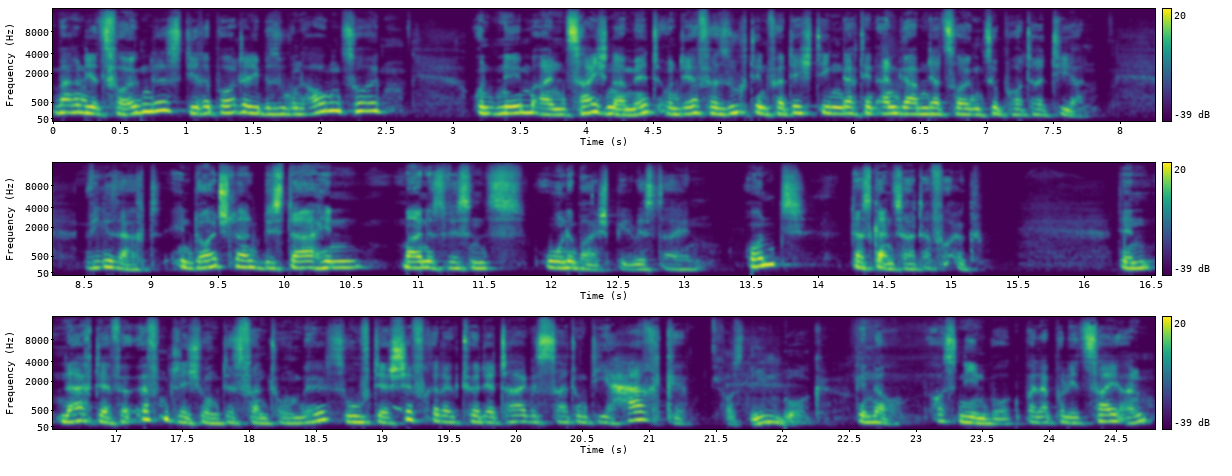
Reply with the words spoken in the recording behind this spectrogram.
machen jetzt Folgendes. Die Reporter, die besuchen Augenzeugen und nehmen einen Zeichner mit und der versucht, den Verdächtigen nach den Angaben der Zeugen zu porträtieren. Wie gesagt, in Deutschland bis dahin meines Wissens ohne Beispiel bis dahin. Und das Ganze hat Erfolg. Denn nach der Veröffentlichung des Phantombilds ruft der Chefredakteur der Tageszeitung Die Harke aus Nienburg. Genau, aus Nienburg bei der Polizei an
